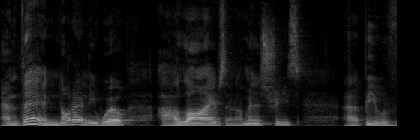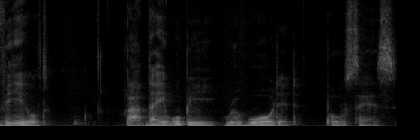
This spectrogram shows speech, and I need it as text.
And then, not only will our lives and our ministries uh, be revealed, but they will be rewarded, Paul says.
